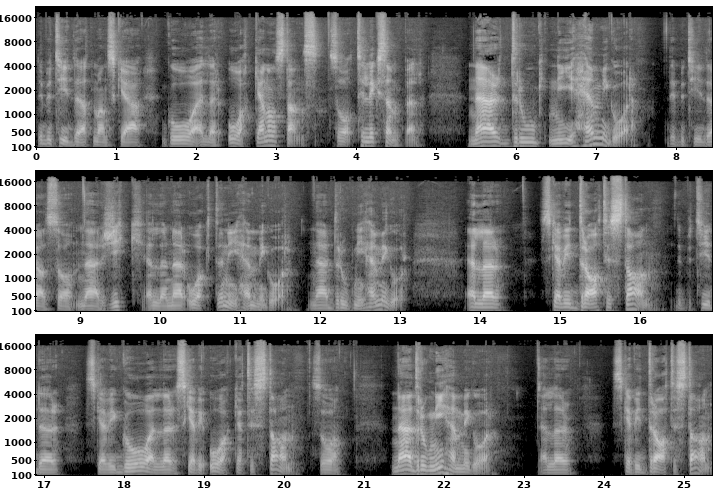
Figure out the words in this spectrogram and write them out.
det betyder att man ska gå eller åka någonstans. Så till exempel, när drog ni hem igår? Det betyder alltså när gick eller när åkte ni hem igår? När drog ni hem igår? Eller ska vi dra till stan? Det betyder Ska vi gå eller ska vi åka till stan? Så när drog ni hem igår? Eller ska vi dra till stan?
